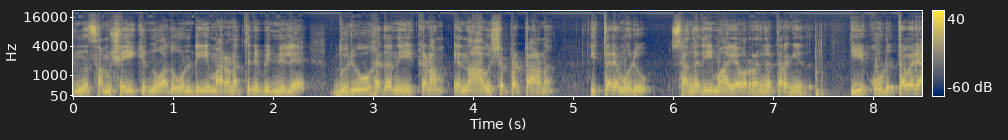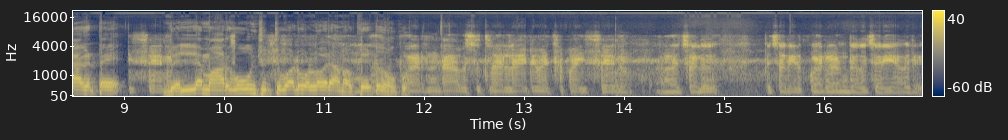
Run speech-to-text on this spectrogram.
എന്ന് സംശയിക്കുന്നു. അതുകൊണ്ട് ഈ മരണത്തിന് പിന്നിലെ ദുരൂഹത നീക്കണം എന്നാവശ്യപ്പെട്ടാണ് ഇത്തരമൊരു സംഗതിയുമായി അവർ രംഗത്തിറങ്ങിയത്. ഈ കൊടുത്തവരാകട്ടെ വല്ല മാർഗവും ചുറ്റുപാടും ഉള്ളവരാണോ കേട്ടു നോക്കൂ. വരണ്ട ആവശ്യത്തിനല്ലായിട്ട് വെച്ച പൈസ ആയിരുന്നു വെച്ചാൽ ചെറിയൊരു ചെറിയ ഒരു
